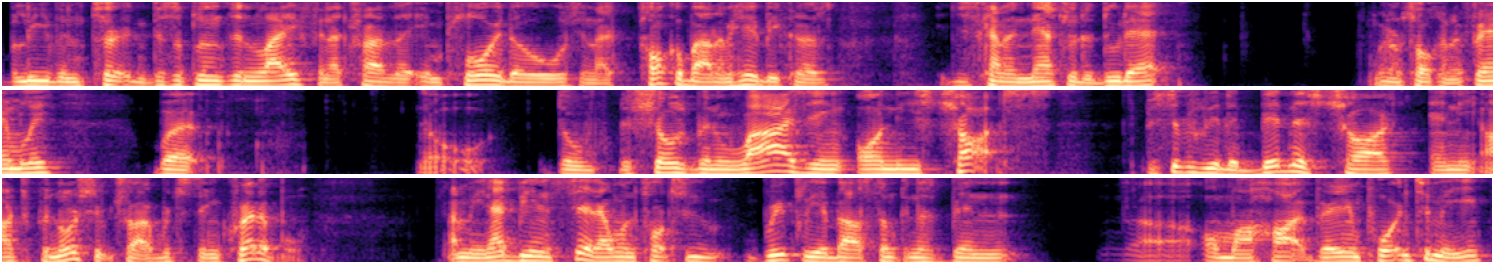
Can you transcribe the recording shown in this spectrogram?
believe in certain disciplines in life, and I try to employ those, and I talk about them here because it's just kind of natural to do that when I'm talking to family. But you know, the the show's been rising on these charts, specifically the business chart and the entrepreneurship chart, which is incredible. I mean, that being said, I want to talk to you briefly about something that's been uh, on my heart, very important to me.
